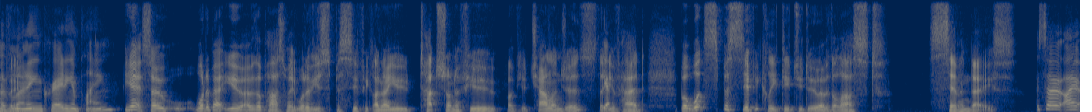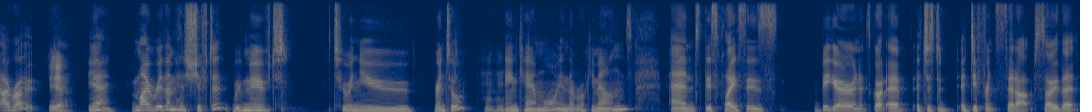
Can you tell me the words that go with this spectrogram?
of be. learning and creating and playing. Yeah. So, what about you over the past week? What have you specific? I know you touched on a few of your challenges that Yep. you've had, but what specifically did you do over the last seven days? So I, I wrote. Yeah. Yeah. My rhythm has shifted. We've moved to a new rental in Canmore in the Rocky Mountains. And this place is bigger and it's got a it's just a, a different setup so that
